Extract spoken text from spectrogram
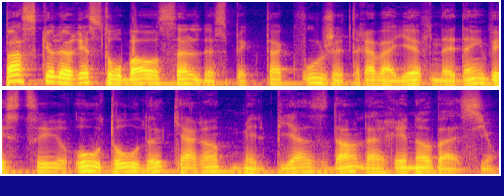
parce que le resto-bar, salle de spectacle où je travaillais, venait d'investir autour de 40 000 piastres dans la rénovation.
